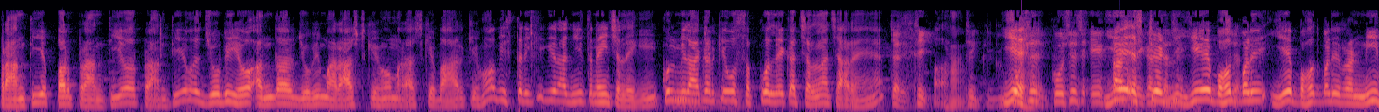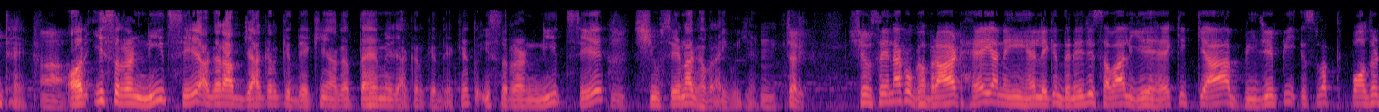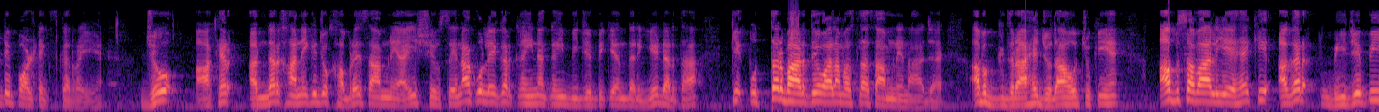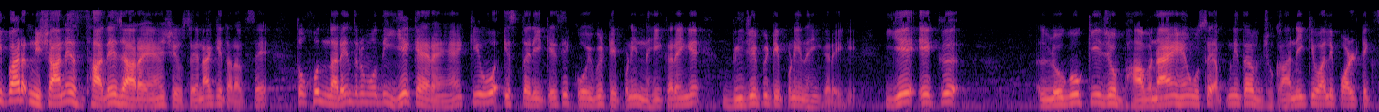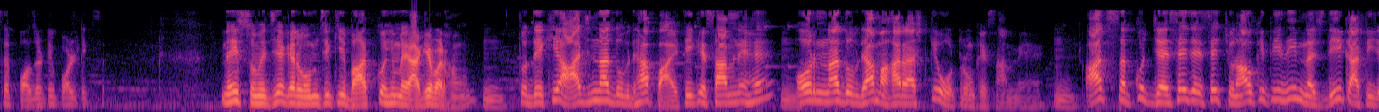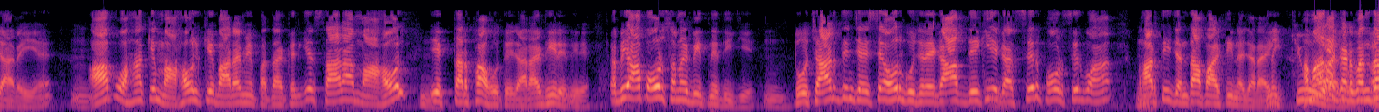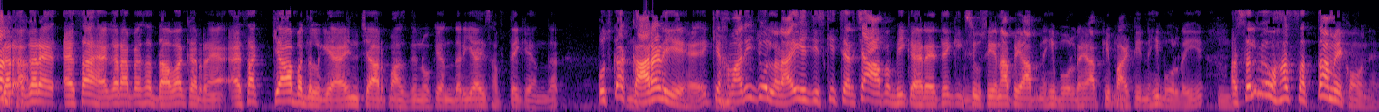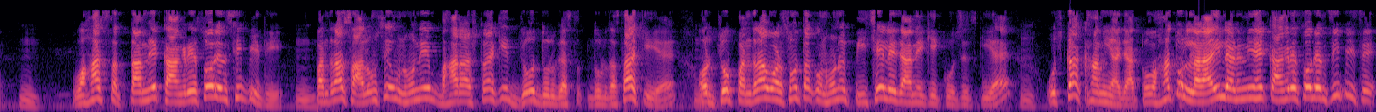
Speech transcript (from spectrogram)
प्रांतीय पर प्रांतीय और प्रांतीय और जो भी हो अंदर जो भी महाराष्ट्र के हो महाराष्ट्र के बाहर के हो अब इस तरीके की राजनीति नहीं चलेगी। कुल मिलाकर के वो सबको लेकर चलना चाह रहे हैं। चलिए ठीक हाँ, ठीक। ये कोशिश एक ये स्टेट ये बहुत बड़ी ये बहुत बड़ी रणनीति है। हाँ। और इस रणनीति से अगर आप जाकर के देखें अगर तह में जाकर के देखें तो इस रणनीति से शिवसेना घबराई हुई है। हम्म, चलिए। शिवसेना को घबराहट है या नहीं है लेकिन दिनेश जी सवाल यह है कि क्या बीजेपी इस वक्त पॉजिटिव पॉलिटिक्स कर रही है? जो आखिर अंदर खाने की जो खबरें सामने आई, शिवसेना को लेकर कहीं ना कहीं बीजेपी के अंदर यह डर था कि उत्तर भारतीयों वाला मसला सामने ना आ जाए। अब राहें जुदा हो चुकी हैं। अब सवाल यह है कि अगर बीजेपी पर निशाने साधे जा रहे हैं शिवसेना की तरफ़ से तो खुद नरेंद्र मोदी ये कह रहे हैं कि वो इस तरीके से कोई भी टिप्पणी नहीं करेंगे, बीजेपी टिप्पणी नहीं करेगी। ये एक लोगों की जो भावनाएँ हैं, उसे अपनी तरफ़ झुकाने की वाली पॉलिटिक्स है, पॉजिटिव पॉलिटिक्स है। नहीं सुमित जी अगर ओम जी की बात को ही मैं आगे बढ़ाऊं हम्म। तो देखिए आज ना दुविधा पार्टी के सामने है और ना दुविधा महाराष्ट्र के वोटरों के सामने है हम्म। आज सब कुछ जैसे जैसे चुनाव की तिथि नज़दीक आती जा रही है आप वहाँ के माहौल के बारे में पता करिए सारा माहौल एक तरफा होते जा रहा है धीरे धीरे। अभी आप और समय बीतने दीजिए। दो चार दिन जैसे और गुजरेगा आप देखिएगा सिर्फ़ और सिर्फ़ वहाँ भारतीय जनता पार्टी नज़र आएगी। क्यों हमारा गठबंधन अगर अगर ऐसा है अगर आप ऐसा दावा कर रहे हैं ऐसा क्या बदल गया है इन चार पाँच दिनों के अंदर या इस हफ़्ते के अंदर? उसका कारण यह है कि हमारी जो लड़ाई है जिसकी चर्चा आप अभी कह रहे थे कि शिवसेना पे आप नहीं बोल रहे हैं आपकी पार्टी नहीं बोल रही है असल में वहाँ सत्ता में कौन है? हम्म, वहाँ सत्ता में कांग्रेस और एनसीपी थी। हम्म। पंद्रह सालों से उन्होंने महाराष्ट्र की जो दुर्दशा की है और जो पंद्रह वर्षों तक उन्होंने पीछे ले जाने की कोशिश की है उसका खामियाजा तो वहाँ तो लड़ाई लड़नी है कांग्रेस और एनसीपी से।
